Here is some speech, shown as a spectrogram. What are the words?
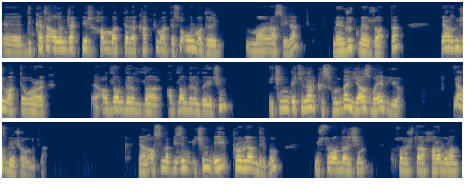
e, dikkate alınacak bir ham madde ve katkı maddesi olmadığı manasıyla mevcut mevzuatta yardımcı madde olarak e, adlandırıldığı, adlandırıldığı için içindekiler kısmında yazmayabiliyor. Yazmıyor çoğunlukla. Yani aslında bizim için bir problemdir bu. Müslümanlar için sonuçta haram olan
